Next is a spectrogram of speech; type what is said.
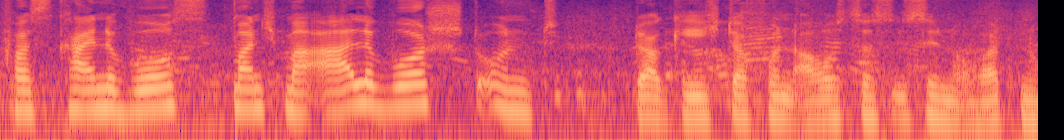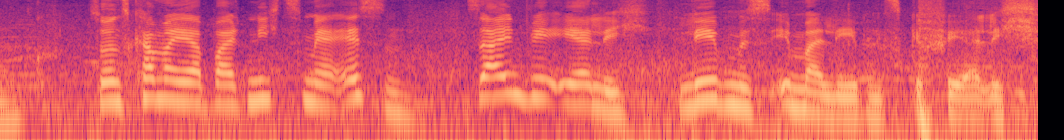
fast keine Wurst, manchmal Ahlewurst und da gehe ich davon aus, das ist in Ordnung. Sonst kann man ja bald nichts mehr essen. Seien wir ehrlich, Leben ist immer lebensgefährlich.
